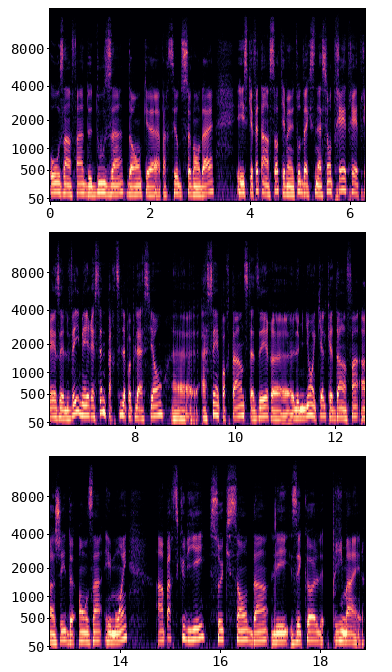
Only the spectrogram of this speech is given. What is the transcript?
aux enfants de 12 ans, donc euh, à partir du secondaire, et ce qui a fait en sorte qu'il y avait un taux de vaccination très, très, très élevé, mais il restait une partie de la population euh, assez importante, c'est-à-dire le million et quelques d'enfants âgés de 11 ans et moins en particulier ceux qui sont dans les écoles primaires.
